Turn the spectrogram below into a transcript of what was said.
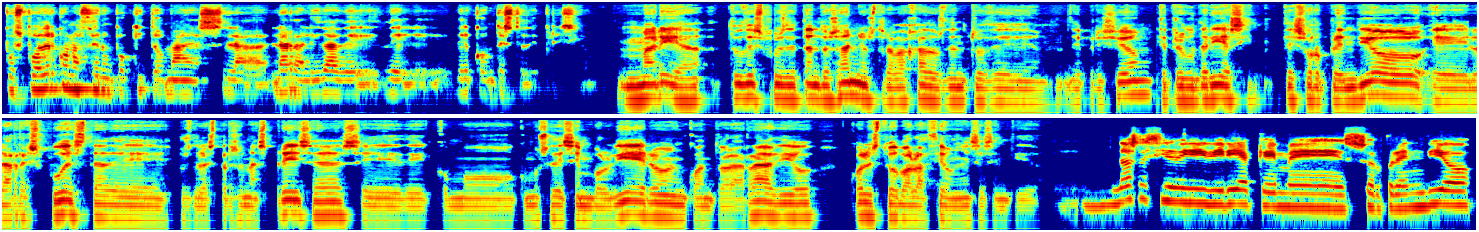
pues poder conocer un poquito más la, la realidad de, de, del contexto de prisión. María, tú después de tantos años trabajados dentro de, prisión, te preguntaría si te sorprendió eh, la respuesta de, pues, de, las personas presas, eh, de cómo, cómo se desenvolvieron en cuanto a la radio. ¿Cuál es tu evaluación en ese sentido? No sé si diría que me sorprendió.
